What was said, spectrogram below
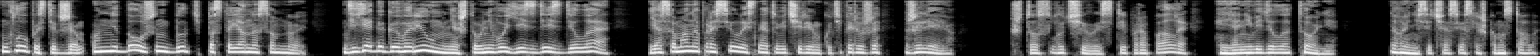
«Глупости, Джем, он не должен быть постоянно со мной. Диего говорил мне, что у него есть здесь дела. Я сама напросилась на эту вечеринку, теперь уже жалею. Что случилось? Ты пропала, и я не видела Тони. Давай не сейчас, я слишком устала.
